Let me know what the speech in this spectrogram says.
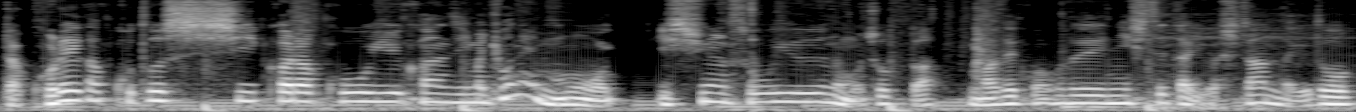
だこれが今年からこういう感じ、まあ、去年も一瞬そういうのもちょっと混ぜこぜにしてたりはしたんだけど、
